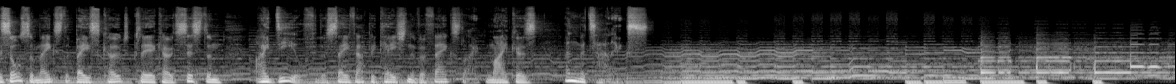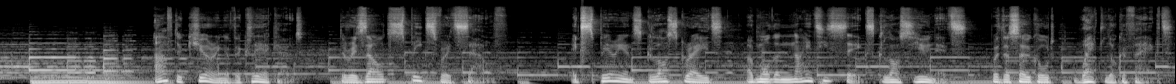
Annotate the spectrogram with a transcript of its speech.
This also makes the base coat clear coat system ideal for the safe application of effects like micas and metallics. After curing of the clear coat, the result speaks for itself. Experience gloss grades of more than 96 gloss units with the so-called wet look effect.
